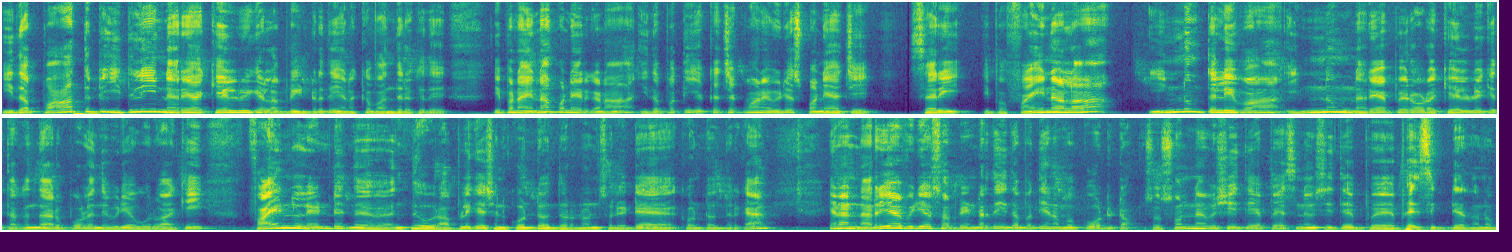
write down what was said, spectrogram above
இதை பார்த்துட்டு இதுலேயும் நிறையா கேள்விகள் அப்படின்றது எனக்கு வந்திருக்குது. இப்போ நான் என்ன பண்ணியிருக்கேன்னா இதை பற்றி எக்கச்சக்கமான வீடியோஸ் பண்ணியாச்சு. சரி இப்போ ஃபைனலாக இன்னும் தெளிவாக இன்னும் நிறைய பேரோட கேள்விக்கு தகுந்தாற் போல் இந்த வீடியோ உருவாக்கி ஃபைனல் எண்டு இந்த இந்த ஒரு அப்ளிகேஷன் கொண்டு வந்துடணும்னு சொல்லிட்டு கொண்டு வந்திருக்கேன். ஏன்னா நிறைய வீடியோஸ் அப்படின்றது இதை பற்றி நம்ம போட்டுட்டோம். ஸோ சொன்ன விஷயத்தையே பேசின விஷயத்தையே பேசிக்கிட்டே இருந்தோம்னா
